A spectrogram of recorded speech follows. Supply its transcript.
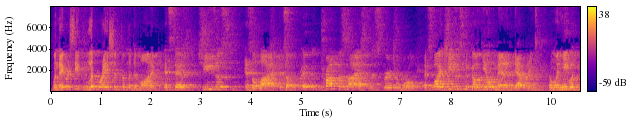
When they receive liberation from the demonic, it says Jesus is alive. It's a, it prophesies to the spiritual world. That's why Jesus could go heal the man at the Gadarenes, and when he would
